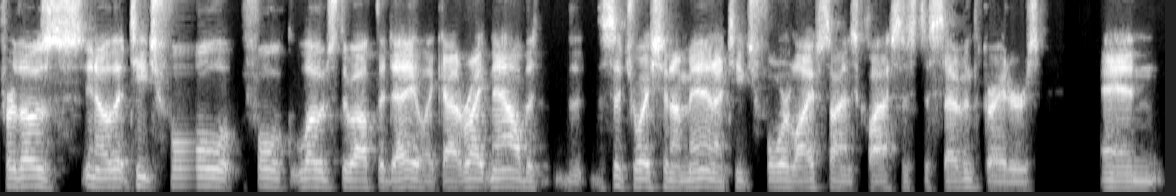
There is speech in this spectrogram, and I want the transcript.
for those you know that teach full full loads throughout the day like I, right now the, the, the situation i'm in i teach four life science classes to seventh graders and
